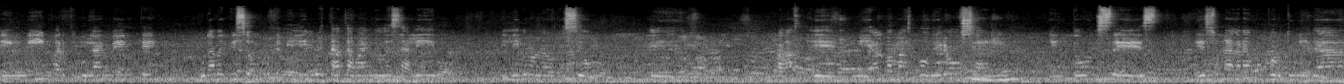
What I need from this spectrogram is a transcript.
en, mí particularmente, una bendición porque mi libro está acabando de salir, mi libro La oración, eh, eh, mi alma más poderosa. Entonces es una gran oportunidad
